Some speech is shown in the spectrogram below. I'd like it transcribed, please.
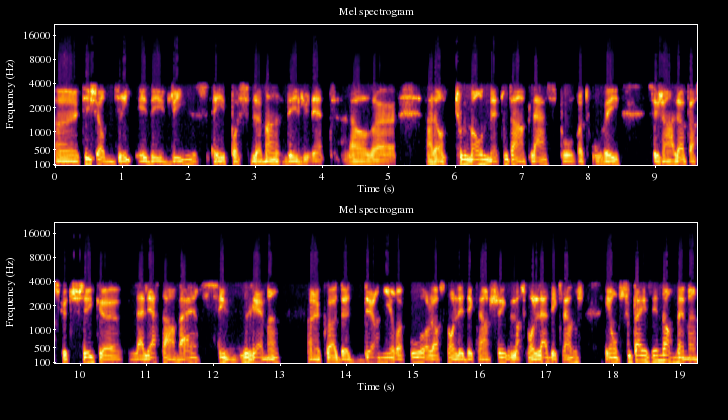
un t-shirt gris et des jeans et possiblement des lunettes. Alors, euh, alors tout le monde met tout en place pour retrouver ces gens-là parce que tu sais que l'alerte en vert, c'est vraiment un cas de dernier recours lorsqu'on l'a déclenché, lorsqu'on la déclenche, et on soupèse énormément.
